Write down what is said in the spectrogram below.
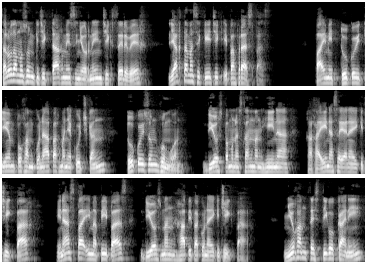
Saludamusunkichiktaqmi Señorninchik serveq, llaqtamasikichik Epafraspas. Paymi tukuy tiempo hamkunapaq mañakuchkan, tukuy sunqunwan, Diospa munasqanman hina qaqayna sayanaykichikpaq, hinaspa imapipas Diosman hapipakunaykichikpaq. Ñuqam testigo kani,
